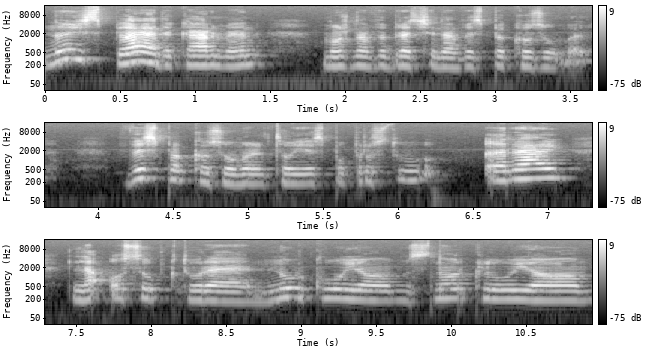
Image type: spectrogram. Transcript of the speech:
No i z Playa de Carmen można wybrać się na wyspę Kozumel. Wyspa Kozumel to jest po prostu raj dla osób, które nurkują, snorklują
